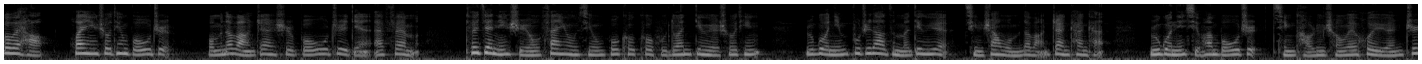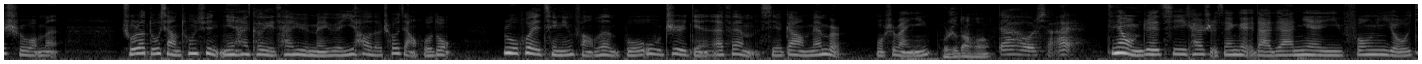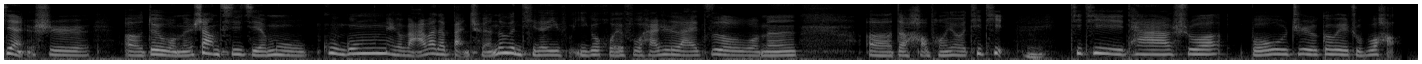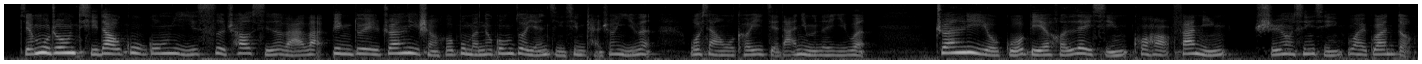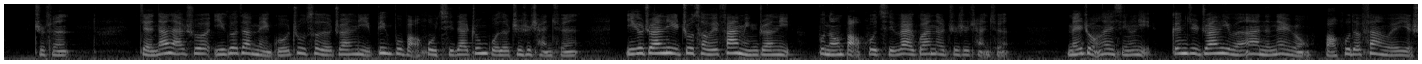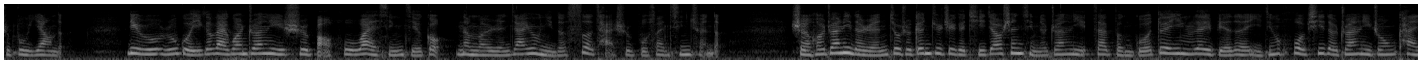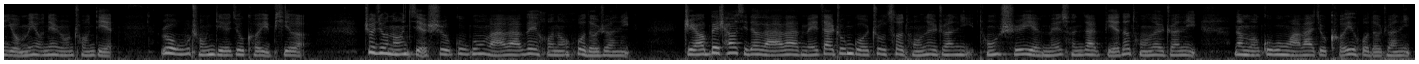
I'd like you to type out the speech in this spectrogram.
各位好，欢迎收听《博物志》，我们的网站是博物志点 FM，推荐您使用泛用型播客客户端订阅收听。如果您不知道怎么订阅，请上我们的网站看看。如果您喜欢《博物志》，请考虑成为会员支持我们。除了独享通讯，您还可以参与每月一号的抽奖活动。入会请您访问博物志点 FM 斜杠 member。我是婉莹，我是大黄。大家好，我是小爱。今天我们这一期一开始先给大家念一封邮件，是呃对我们上期节目故宫那个娃娃的版权的问题的一一个回复，还是来自我们呃的好朋友 T T。嗯，T T 他说：“博物志各位主播好，节目中提到故宫疑似抄袭的娃娃，并对专利审核部门的工作严谨性产生疑问，我想我可以解答你们的疑问。专利有国别和类型（括号发明）。”实用新型、外观等之分。简单来说，一个在美国注册的专利并不保护其在中国的知识产权；一个专利注册为发明专利，不能保护其外观的知识产权。每种类型里，根据专利文案的内容，保护的范围也是不一样的。例如，如果一个外观专利是保护外形结构，那么人家用你的色彩是不算侵权的。审核专利的人就是根据这个提交申请的专利，在本国对应类别的已经获批的专利中看有没有内容重叠，若无重叠就可以批了。这就能解释故宫娃娃为何能获得专利。只要被抄袭的娃娃没在中国注册同类专利，同时也没存在别的同类专利，那么故宫娃娃就可以获得专利。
